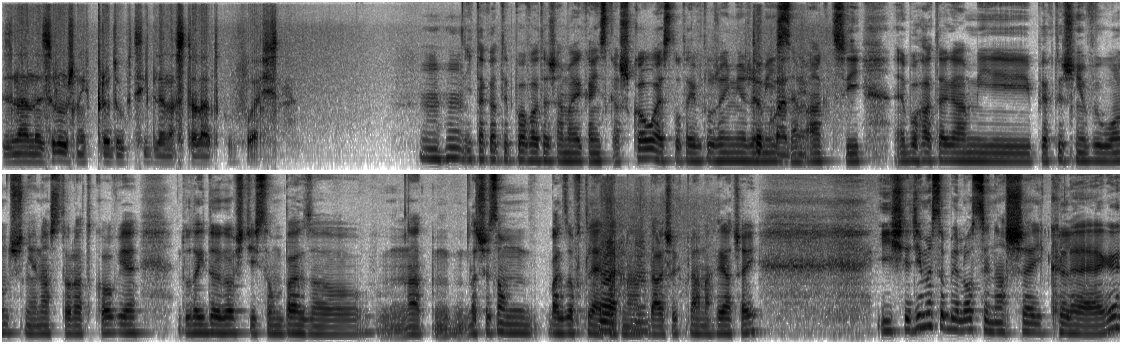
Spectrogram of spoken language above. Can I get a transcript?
znane z różnych produkcji dla nastolatków właśnie. Mhm, I taka typowa też amerykańska szkoła jest tutaj w dużej mierze Dokładnie. miejscem akcji. E, Bohaterami praktycznie wyłącznie nastolatkowie. Tutaj dorośli są bardzo, na, znaczy są bardzo w tle, tak na Mhm. dalszych planach raczej. I śledzimy sobie losy naszej Claire.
